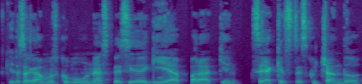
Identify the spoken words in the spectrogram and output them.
¿Quieres hagamos como una especie de guía para quien sea que esté escuchando?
